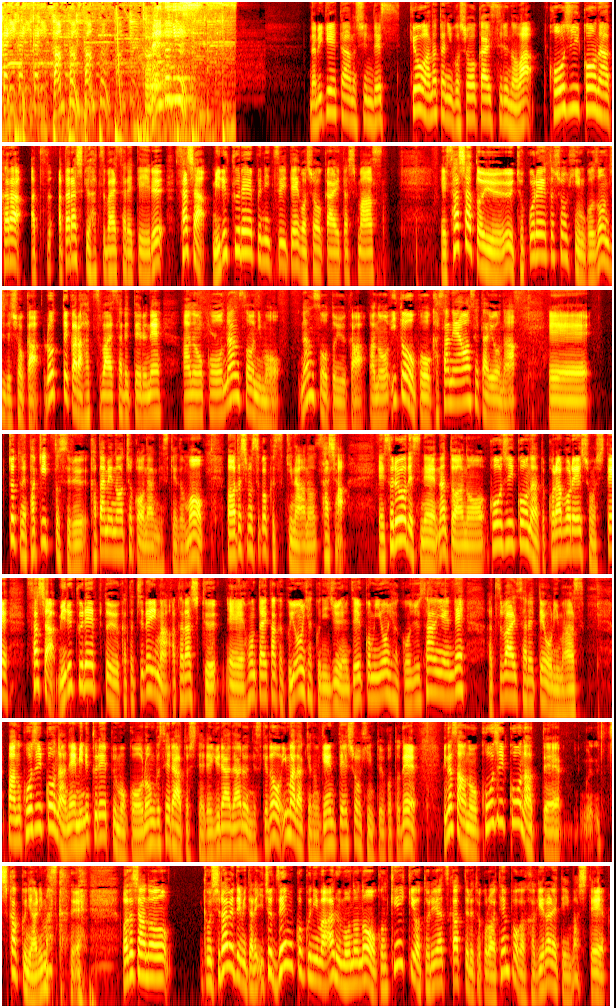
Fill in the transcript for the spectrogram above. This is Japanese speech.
カリカリカリ3分3分トレンドニュースナビゲーターのしゅんです。今日あなたにご紹介するのは、コージーコーナーからあつ新しく発売されているサシャミルクレープについてご紹介いたします。えサシャというチョコレート商品ご存知でしょうか？ロッテから発売されているね、あの、こう何層にも、何層というか、あの、糸をこう重ね合わせたような、えーちょっとね、パキッとする固めのチョコなんですけども、まあ、私もすごく好きなあの、サシャ。えそれをですね、なんとあの、コージーコーナーとコラボレーションして、サシャミルクレープという形で今、新しく、えー本体価格420円、税込み453円で発売されております。まあ、あの、コージーコーナーね、ミルクレープもこう、ロングセラーとしてレギュラーであるんですけど、今だけの限定商品ということで、皆さんあの、コージーコーナーって、近くにありますかね？私あの、こう調べてみたら一応全国にはあるものの、このケーキを取り扱ってるところは店舗が限られていまして、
